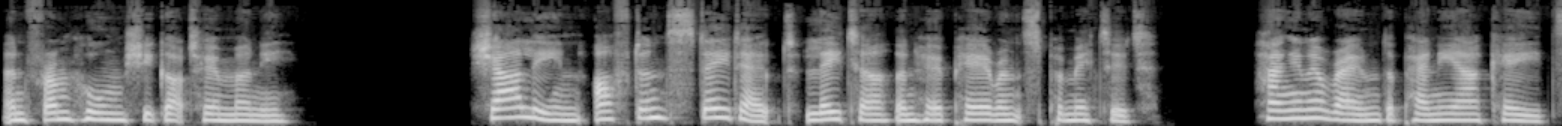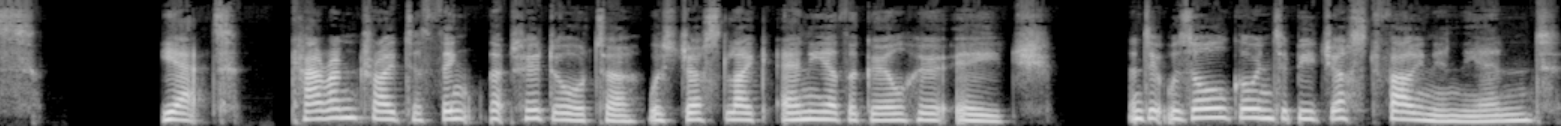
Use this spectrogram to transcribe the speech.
and from whom she got her money. Charlene often stayed out later than her parents permitted hanging around the penny arcades. Yet, Karen tried to think that her daughter was just like any other girl her age, and it was all going to be just fine in the end.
